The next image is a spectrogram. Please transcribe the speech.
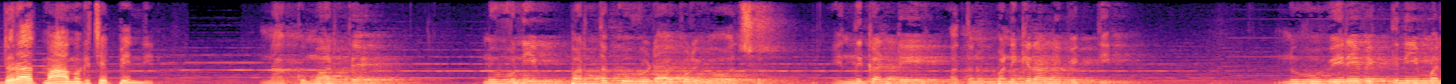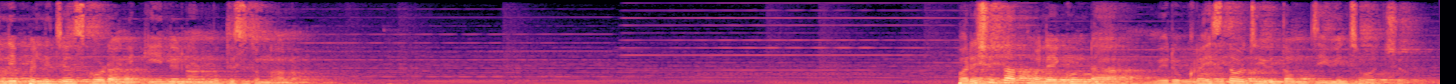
దురాత్మ ఆమెకు చెప్పింది. నా కుమార్తె నువ్వు నీ భర్తకు విడాకులు ఇవ్వవచ్చు. ఎందుకంటే అతను పనికిరాని వ్యక్తి. నువ్వు వేరే వ్యక్తిని మళ్ళీ పెళ్ళి చేసుకోవడానికి నేను అనుమతిస్తున్నాను. పరిశుద్ధాత్మ లేకుండా మీరు క్రైస్తవ జీవితం జీవించవచ్చు.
